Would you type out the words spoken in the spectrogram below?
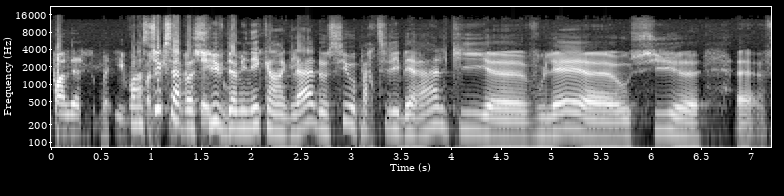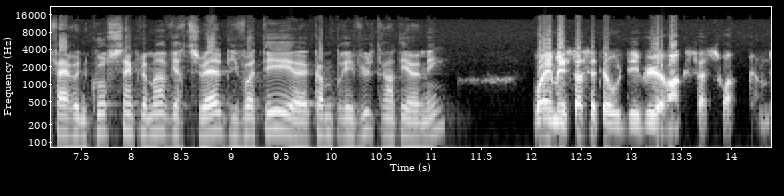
Penses-tu que ça va suivre Dominique Anglade aussi au Parti libéral qui euh, voulait euh, aussi euh, faire une course simplement virtuelle puis voter comme prévu le 31 mai? Oui, mais ça, c'était au début avant que ça soit comme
